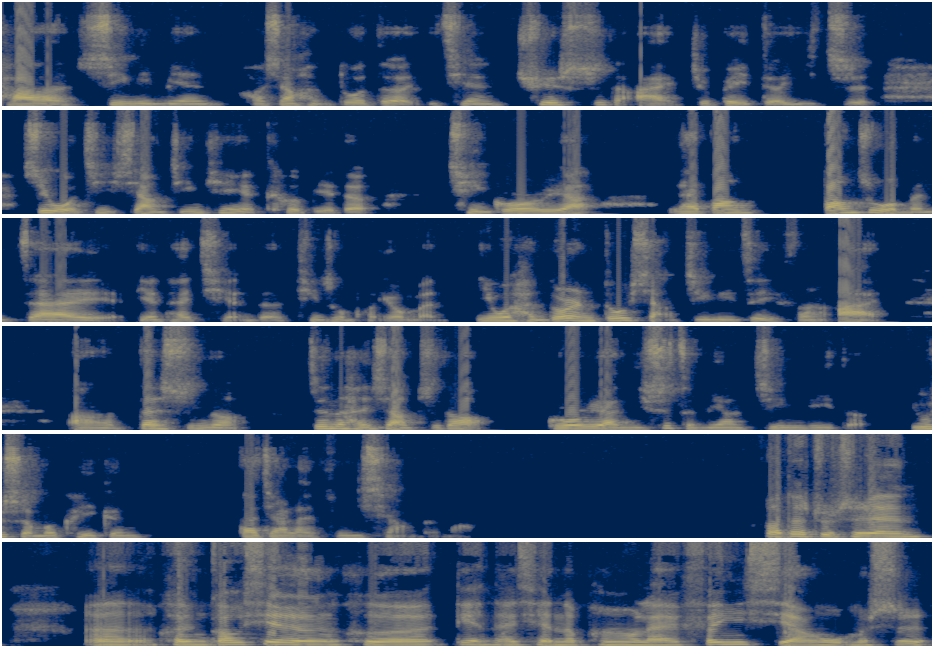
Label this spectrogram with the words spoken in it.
他心里面好像很多的以前缺失的爱就被得医治，所以我就想今天也特别的请 Gloria 来帮帮助我们在电台前的听众朋友们，因为很多人都想经历这一份爱啊、但是呢，真的很想知道 Gloria 你是怎么样经历的，有什么可以跟大家来分享的吗？好的，主持人，嗯、很高兴和电台前的朋友来分享，我们是。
